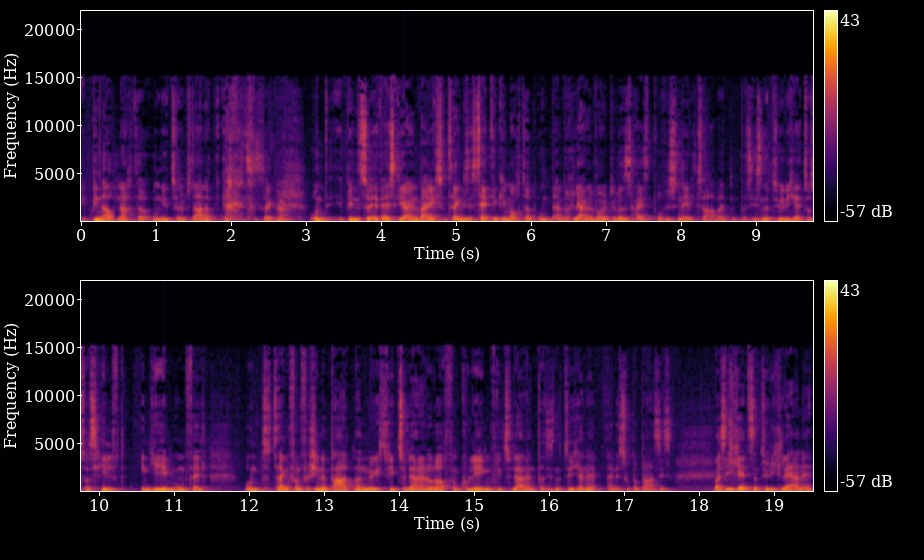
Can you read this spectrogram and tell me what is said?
ich bin auch nach der Uni zu einem Startup gegangen sozusagen ja. und ich bin zur FS gegangen, weil ich sozusagen dieses Setting gemacht habe und einfach lernen wollte, was es heißt, professionell zu arbeiten. Das ist natürlich etwas, was hilft in jedem Umfeld und sozusagen von verschiedenen Partnern möglichst viel zu lernen oder auch von Kollegen viel zu lernen, das ist natürlich eine, eine super Basis. Was ich jetzt natürlich lerne,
